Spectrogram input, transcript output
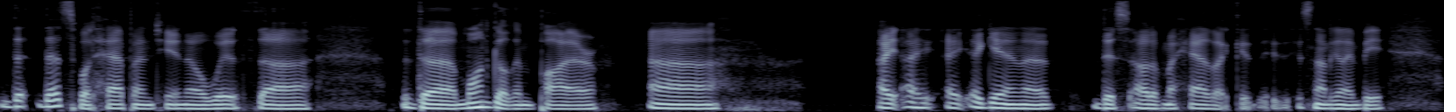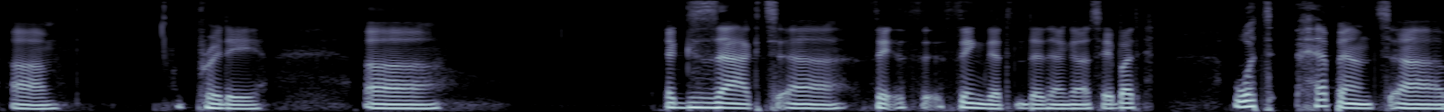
that that's what happened, you know, with uh, the Mongol Empire. Uh, I, I, I again uh, this out of my head, like it, it's not gonna be um, pretty exact th- th- thing that that I'm gonna say. But what happened uh,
